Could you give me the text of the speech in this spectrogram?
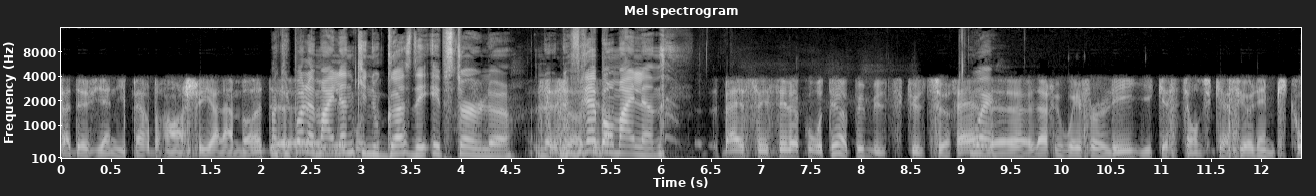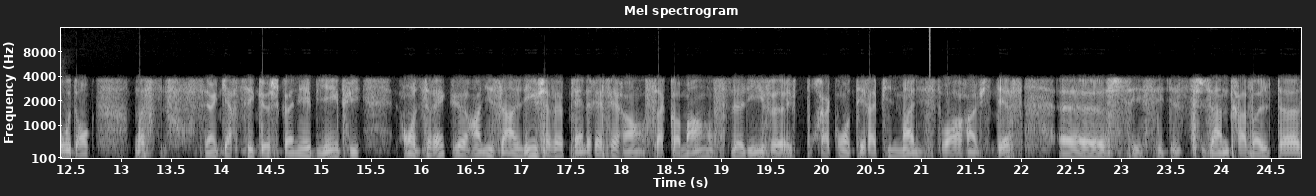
ça devienne hyper branché à la mode. OK, pas le Euh, Myland qui nous gosse des hipsters, là. Le, C'est le ça, vrai bon la- Myland. Ben, c'est, le côté un peu multiculturel. Ouais. euh, la rue Waverly, il est question du Café Olympico. Donc, moi, c'est un quartier que je connais bien. Puis, on dirait qu'en lisant le livre, j'avais plein de références. Ça commence, le livre, pour raconter rapidement l'histoire en vitesse, euh, c'est, Suzanne Travolta.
